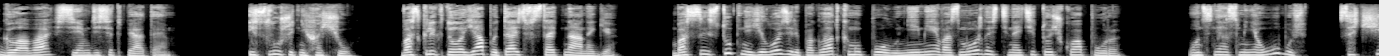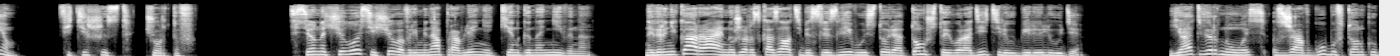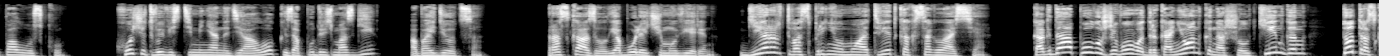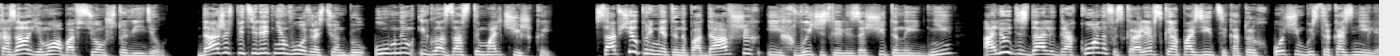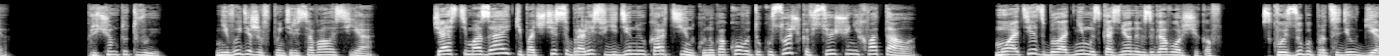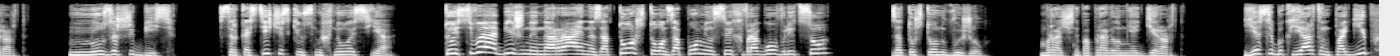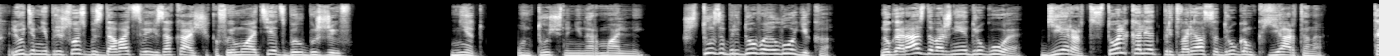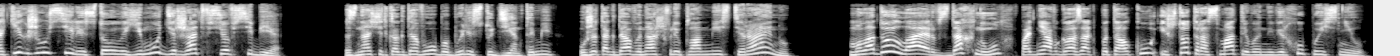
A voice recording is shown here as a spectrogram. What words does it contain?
Глава 75. «И слушать не хочу!» — воскликнула я, пытаясь встать на ноги. Босые ступни елозили по гладкому полу, не имея возможности найти точку опоры. Он снял с меня обувь? Зачем? Фетишист чертов. Все началось еще во времена правления Кингана Нивена. Наверняка Райан уже рассказал тебе слезливую историю о том, что его родители убили люди. Я отвернулась, сжав губы в тонкую полоску. Хочет вывести меня на диалог и запудрить мозги? Обойдется. Рассказывал, я более чем уверен. Герард воспринял мой ответ как согласие. Когда полуживого драконенка нашел Кинган, тот рассказал ему обо всем, что видел. Даже в пятилетнем возрасте он был умным и глазастым мальчишкой. Сообщил приметы нападавших, и их вычислили за считанные дни, а люди сдали драконов из королевской оппозиции, которых очень быстро казнили. «При тут вы?» Не выдержав, поинтересовалась я. Части мозаики почти собрались в единую картинку, но какого-то кусочка все еще не хватало. Мой отец был одним из казненных заговорщиков. Сквозь зубы процедил Герард. «Ну, зашибись!» Саркастически усмехнулась я. «То есть вы обижены на Райна за то, что он запомнил своих врагов в лицо?» «За то, что он выжил», — мрачно поправил меня Герард. «Если бы Кьяртон погиб, людям не пришлось бы сдавать своих заказчиков, и ему отец был бы жив. Нет, он точно ненормальный. Что за бредовая логика? Но гораздо важнее другое. Герард столько лет притворялся другом Кьяртона. Каких же усилий стоило ему держать все в себе? Значит, когда вы оба были студентами, уже тогда вынашивали план мести Райну? Молодой Лайер вздохнул, подняв глаза к потолку и что-то рассматривая наверху, пояснил.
